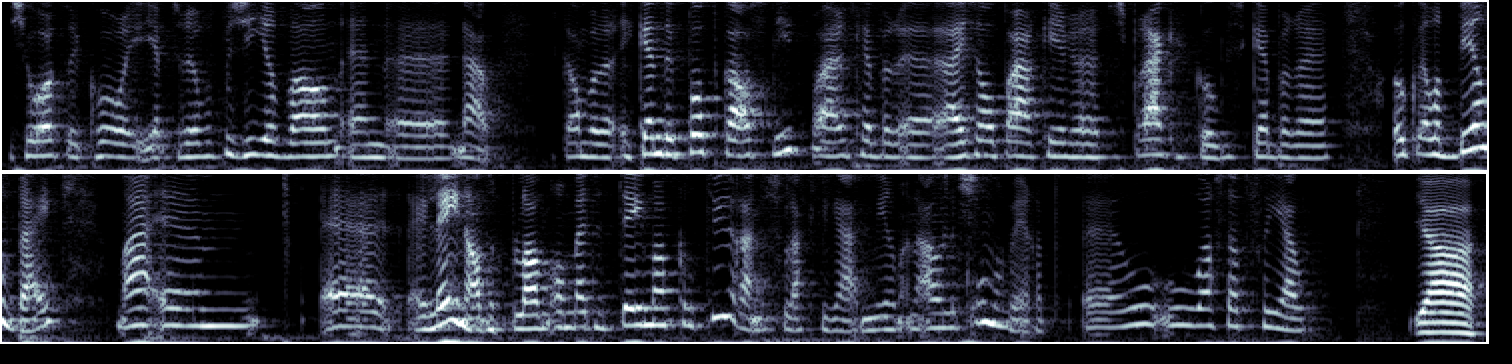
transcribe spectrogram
Dus je hoort, ik hoor, je hebt er heel veel plezier van. En uh, nou, ik, kan me ik ken de podcast niet, maar ik heb er, uh, hij is al een paar keer te sprake gekomen. Dus ik heb er ook wel een beeld bij. Maar um, Helene had het plan om met het thema cultuur aan de slag te gaan. Meer een ouderlijk onderwerp. hoe, hoe was dat voor jou? Ja,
